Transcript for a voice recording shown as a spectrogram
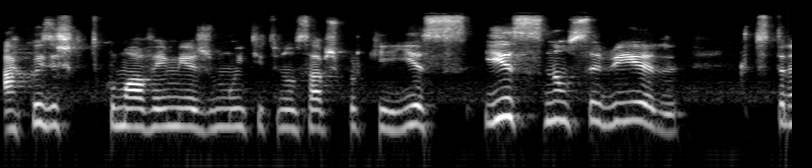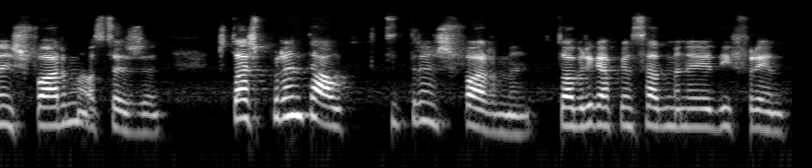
há coisas que te comovem mesmo muito e tu não sabes porquê. E esse, esse não saber que te transforma, ou seja, estás perante algo que te transforma, que te obriga a pensar de maneira diferente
